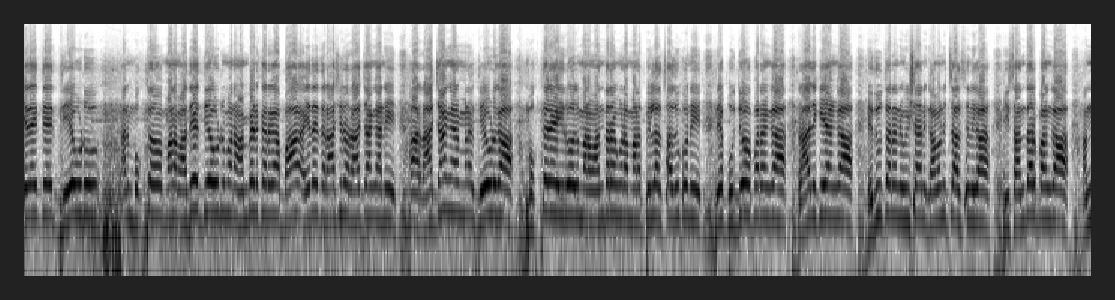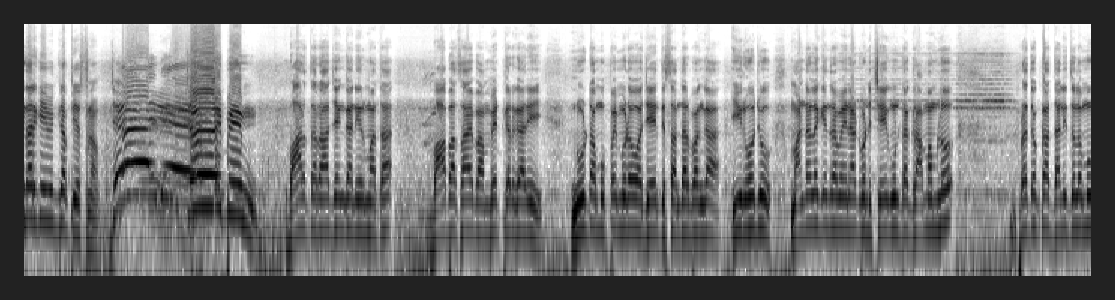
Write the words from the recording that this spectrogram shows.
ఏదైతే దేవుడు అని ముక్త మనం అదే దేవుడు మనం అంబేద్కర్గా బా ఏదైతే రాసినో రాజ్యాంగాన్ని ఆ రాజ్యాంగాన్ని మన దేవుడుగా ముక్తరే ఈరోజు మనం అందరం కూడా మన పిల్లలు చదువుకొని రేపు ఉద్యోగపరంగా రాజకీయంగా ఎదుగుతారనే విషయాన్ని గమనించాల్సిందిగా ఈ సందర్భంగా అందరికీ విజ్ఞప్తి చేస్తున్నాం. జై భీమ్. భారత రాజ్యాంగ నిర్మాత బాబాసాహెబ్ అంబేద్కర్ గారి నూట ముప్పై మూడవ జయంతి సందర్భంగా ఈరోజు మండల కేంద్రమైనటువంటి చేగుంట గ్రామంలో ప్రతి ఒక్క దళితులము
